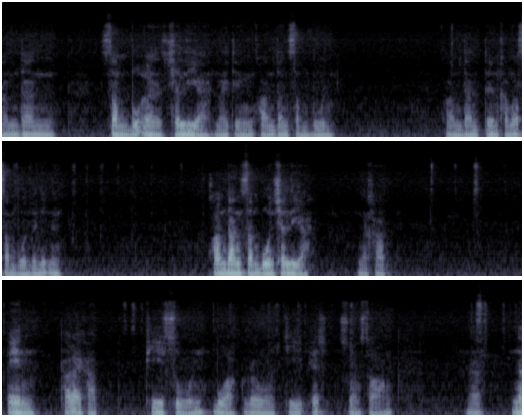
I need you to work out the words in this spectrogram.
ความดันสมบูเฉลี่ยหมายถึงความดันสมบูรณ์ ความดันเติมคำว่าสมบูรณ์ไปนิดนึง ความดันสมบูรณ์เฉลี่ยนะครับ เป็นเท่าไหร่ครับ p 0บวก rho gs ส่วน2นะใน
